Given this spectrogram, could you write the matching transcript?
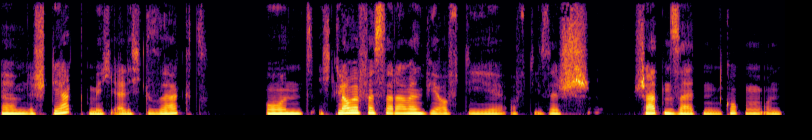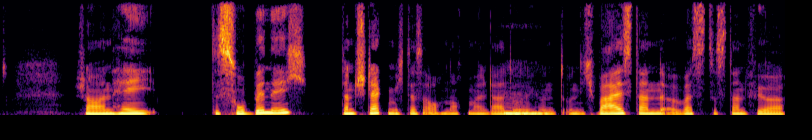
ähm, das stärkt mich, ehrlich gesagt. Und ich glaube fest daran, wenn wir auf die, auf diese Sch Schattenseiten gucken und schauen, hey, das so bin ich, dann stärkt mich das auch nochmal dadurch. Mhm. Und, und ich weiß dann, was das dann für,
